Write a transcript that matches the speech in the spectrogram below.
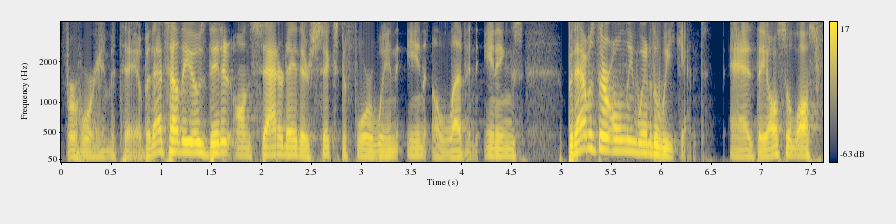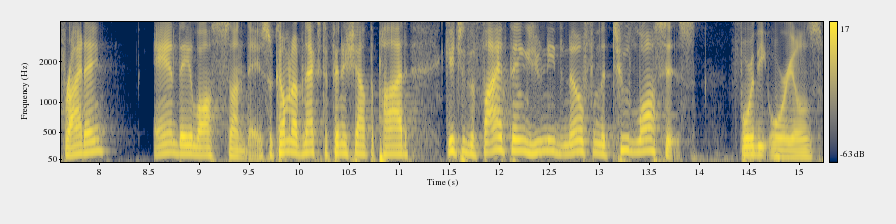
for Jorge Mateo. But that's how the O's did it on Saturday. Their 6 to 4 win in 11 innings. But that was their only win of the weekend, as they also lost Friday and they lost Sunday. So, coming up next to finish out the pod, get you the five things you need to know from the two losses for the Orioles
